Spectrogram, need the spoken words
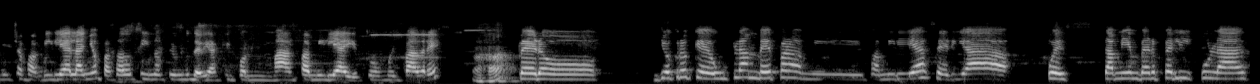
mucha familia. El año pasado sí nos fuimos de viaje con más familia y estuvo muy padre. Pero yo creo que un plan B para mi familia sería, pues, también ver películas.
